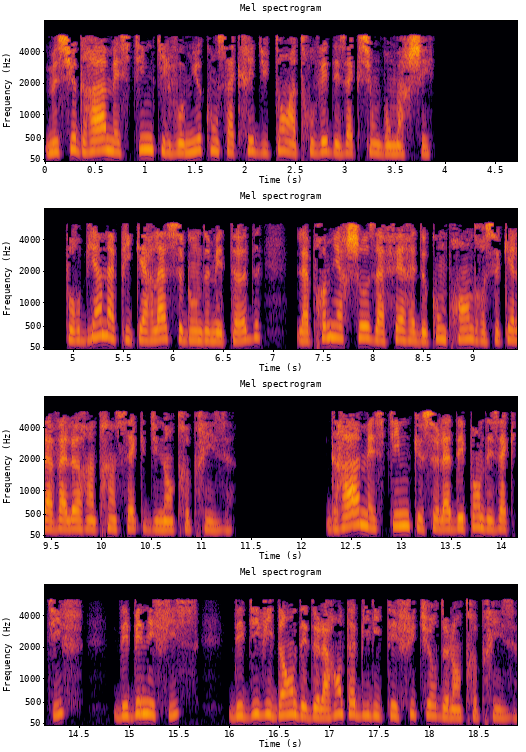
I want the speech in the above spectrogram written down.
M. Graham estime qu'il vaut mieux consacrer du temps à trouver des actions bon marché. Pour bien appliquer la seconde méthode, la première chose à faire est de comprendre ce qu'est la valeur intrinsèque d'une entreprise. Graham estime que cela dépend des actifs, des bénéfices, des dividendes et de la rentabilité future de l'entreprise.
